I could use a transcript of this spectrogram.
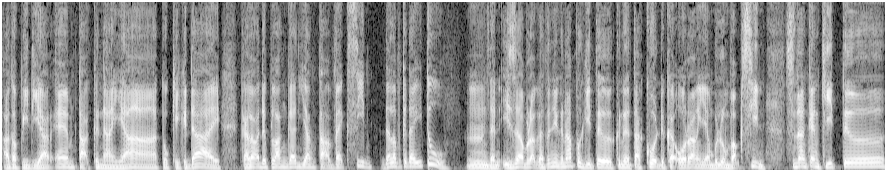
atau PDRM tak kena ya toki kedai. Kalau ada pelanggan yang tak vaksin dalam kedai itu. Hmm, dan Iza pula katanya kenapa kita kena takut dekat orang yang belum vaksin? Sedangkan kita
